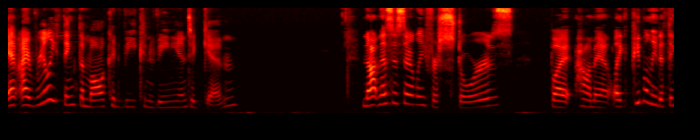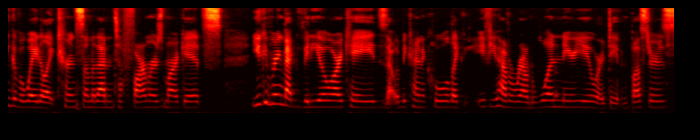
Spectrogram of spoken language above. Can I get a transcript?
And I really think the mall could be convenient again. Not necessarily for stores, but oh man, like people need to think of a way to like turn some of that into farmers markets. You can bring back video arcades. That would be kind of cool. Like if you have around one near you or a Dave and Buster's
